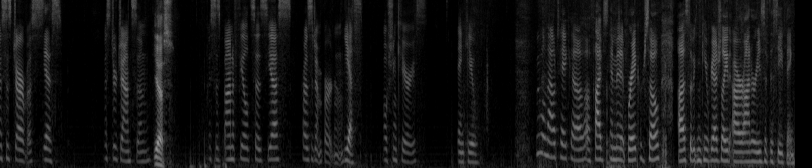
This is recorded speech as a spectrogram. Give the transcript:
Mrs. Jarvis? Yes. Mr. Johnson? Yes. Mrs. Bonifield says yes. President Burton? Yes, Motion carries. thank you. We will now take a, a five to 10-minute break or so, uh, so we can congratulate our honorees of this evening.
